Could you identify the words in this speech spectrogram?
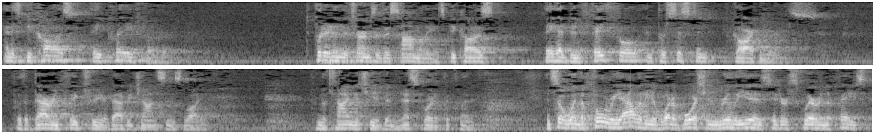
And it's because they prayed for her. To put it in the terms of this homily, it's because they had been faithful and persistent gardeners for the barren fig tree of Abby Johnson's life from the time that she had been an escort at the clinic. And so when the full reality of what abortion really is hit her square in the face,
